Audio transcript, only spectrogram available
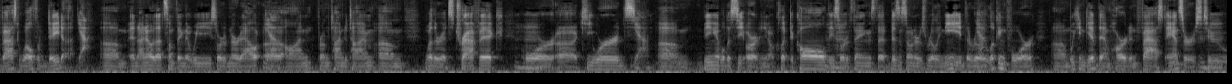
vast wealth of data. Yeah. Um, and I know that's something that we sort of nerd out uh, yeah. on from time to time, um, whether it's traffic mm-hmm. or uh, keywords. Yeah. Um, being able to see or you know click to call mm-hmm. these sort of things that business owners really need, they're really yeah. looking for. Um, we can give them hard and fast answers to mm-hmm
